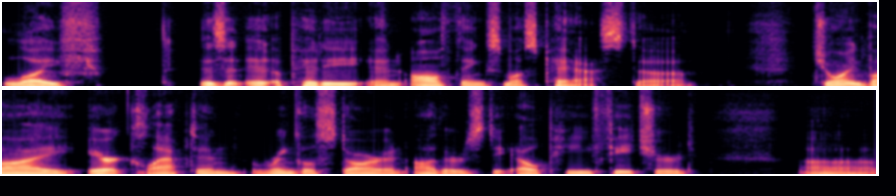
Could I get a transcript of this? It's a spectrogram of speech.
Life," "Isn't It a Pity," and "All Things Must Pass." Uh, joined by Eric Clapton, Ringo Starr, and others, the LP featured uh,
